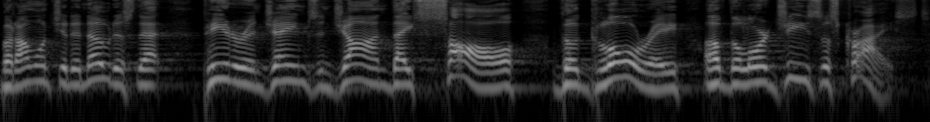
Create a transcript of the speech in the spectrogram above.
but I want you to notice that Peter and James and John, they saw the glory of the Lord Jesus Christ.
